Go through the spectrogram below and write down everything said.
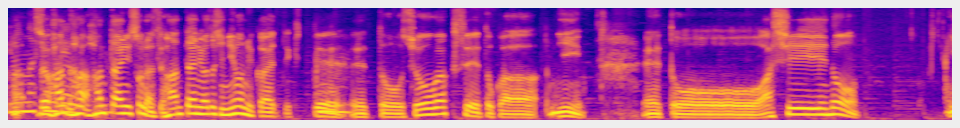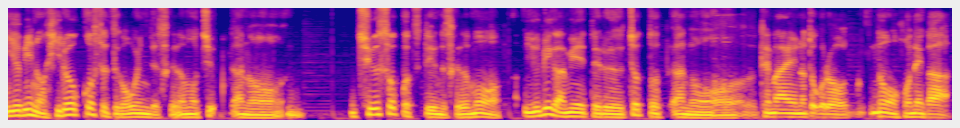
いろんな反対にそうなんですよ。反対に私日本に帰ってきて、うん、えっと小学生とかにえっと足の指の疲労骨折が多いんですけども、ちあの中足骨っていうんですけども、指が見えてるちょっとあの手前のところの骨が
